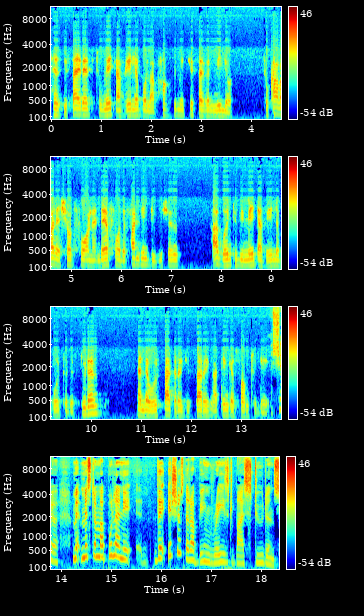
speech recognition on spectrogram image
has decided to make available approximately 7 million to cover the shortfall and therefore the funding decisions are going to be made available to the students and they will start registering, I think, as from today. Sure. M- Mr. Mapulane, the issues that are being raised by students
